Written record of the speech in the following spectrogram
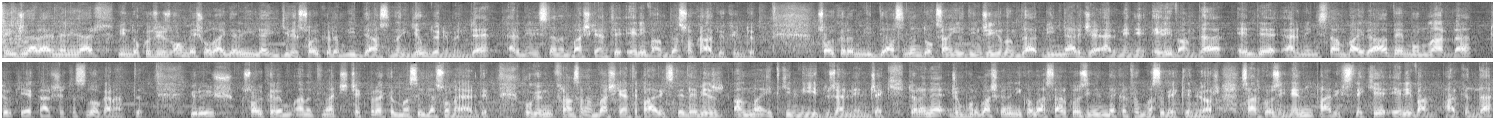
Seyirciler Ermeniler 1915 olaylarıyla ilgili soykırım iddiasının yıl dönümünde Ermenistan'ın başkenti Erivan'da sokağa döküldü. Soykırım iddiasının 97. yılında binlerce Ermeni Erivan'da elde Ermenistan bayrağı ve mumlarla Türkiye karşıtı slogan attı. Yürüyüş soykırım anıtına çiçek bırakılmasıyla sona erdi. Bugün Fransa'nın başkenti Paris'te de bir anma etkinliği düzenlenecek. Törene Cumhurbaşkanı Nicolas Sarkozy'nin de katılması bekleniyor. Sarkozy'nin Paris'teki Erivan Parkı'nda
